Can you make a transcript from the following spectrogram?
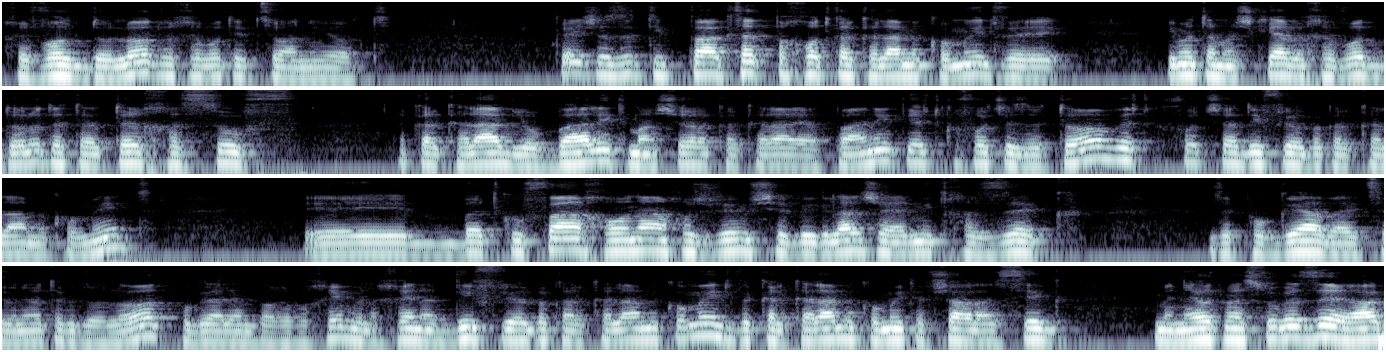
חברות גדולות וחברות יצואניות. אוקיי? שזה טיפה, קצת פחות כלכלה מקומית, ואם אתה משקיע בחברות גדולות אתה יותר חשוף לכלכלה הגלובלית מאשר לכלכלה היפנית. יש תקופות שזה טוב ויש תקופות שעדיף להיות בכלכלה המקומית. אה, בתקופה האחרונה חושבים שבגלל שהאל מתחזק זה פוגע ביציוניות הגדולות, פוגע להם ברווחים ולכן עדיף להיות בכלכלה המקומית וכלכלה מקומית אפשר להשיג מניות מהסוג הזה רק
